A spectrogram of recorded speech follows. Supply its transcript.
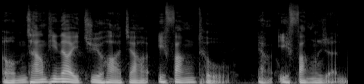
呃，我们常听到一句话叫“一方土养一方人”，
